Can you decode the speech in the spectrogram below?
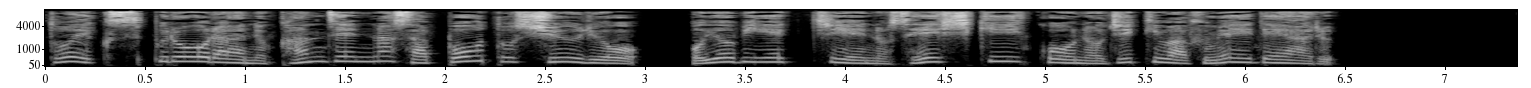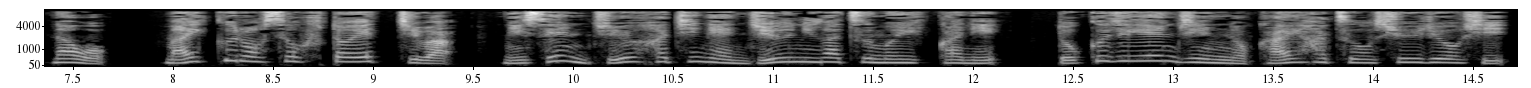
トエクスプローラーの完全なサポート終了、及びエッジへの正式移行の時期は不明である。なお、マイクロソフトエッジは2018年12月6日に独自エンジンの開発を終了し、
